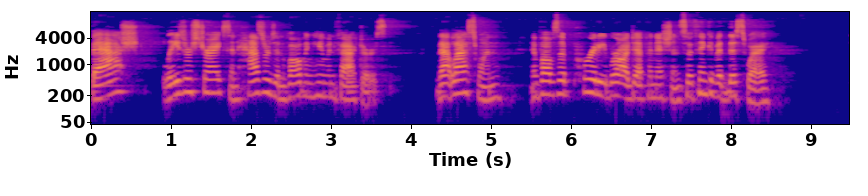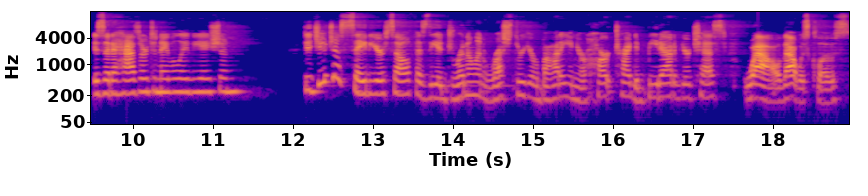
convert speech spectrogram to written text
BASH, laser strikes, and hazards involving human factors. That last one involves a pretty broad definition, so think of it this way Is it a hazard to naval aviation? Did you just say to yourself as the adrenaline rushed through your body and your heart tried to beat out of your chest, wow, that was close?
